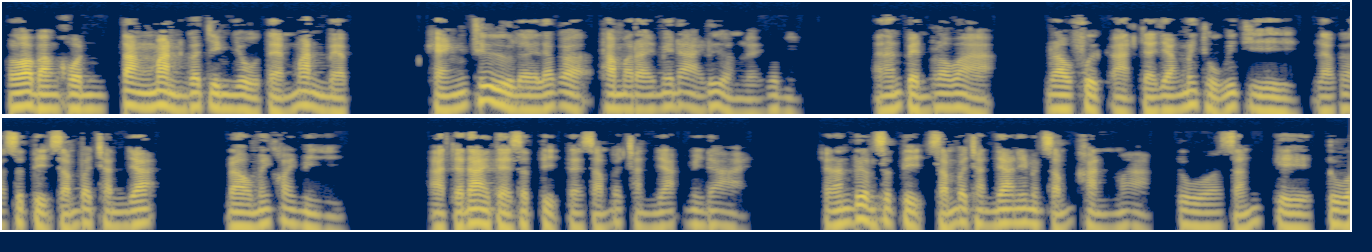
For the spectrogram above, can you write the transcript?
เพราะว่าบางคนตั้งมั่นก็จริงอยู่ แต่มั่นแบบแข็งทื่อเลยแล้วก็ทำอะไรไม่ได้เรื่องเลยก็มี อันนั้นเป็นเพราะว่าเราฝึกอาจจะยังไม่ถูกวิธี แล้วก็สติสัมปชัญญะ เราไม่ค่อยมี อาจจะได้แต่สติแต่สัมปชัญญะไม่ได้ ฉะนั้นเรื่องสติสัมปชัญญะนี่มันสำคัญมาก ตัวสังเกตตัว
